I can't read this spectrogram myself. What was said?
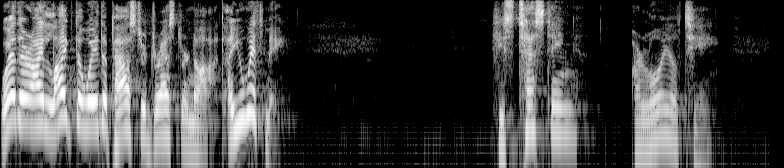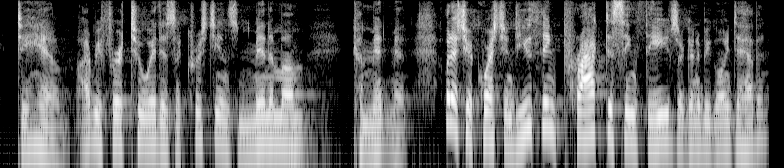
whether I like the way the pastor dressed or not. Are you with me? He's testing our loyalty to him. I refer to it as a Christian's minimum commitment. I want to ask you a question. Do you think practicing thieves are going to be going to heaven?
